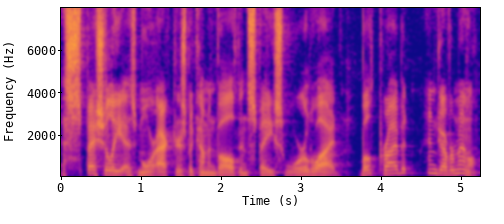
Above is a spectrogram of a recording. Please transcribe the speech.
especially as more actors become involved in space worldwide, both private and governmental.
